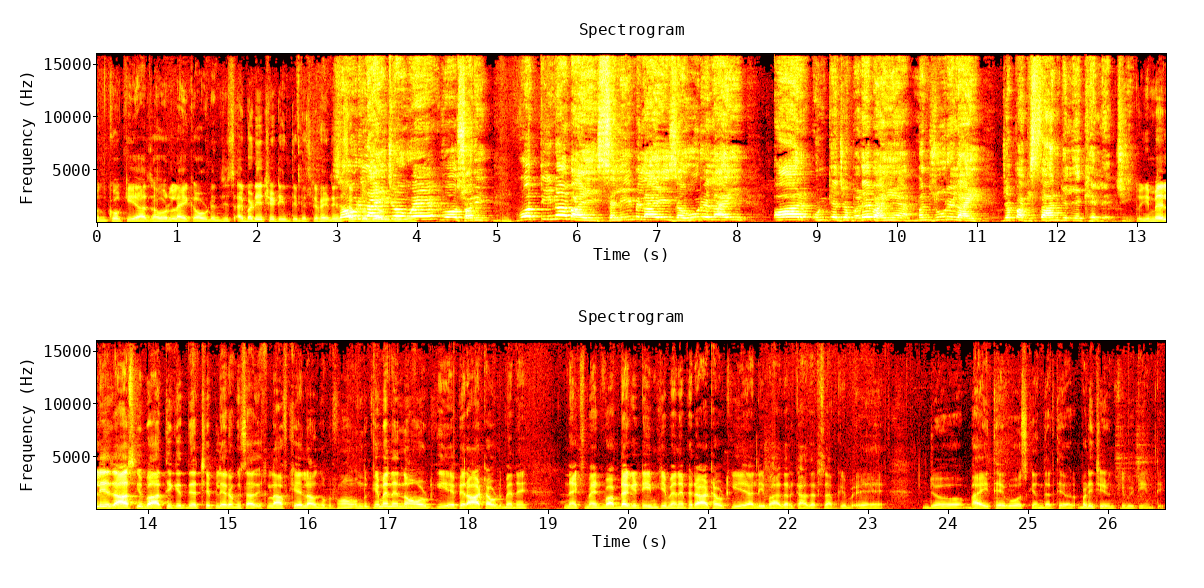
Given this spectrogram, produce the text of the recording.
उनको किया जहूर लाई का ऑडियंस बड़ी अच्छी टीम थी बिस्किट जहूर लाई जो हुए वो सॉरी वो तीनों भाई सलीम इलाई जहूर इलाई और उनके जो बड़े भाई हैं मंजूर इलाई जो पाकिस्तान के लिए खेले जी। तो ये मेरे लिए एजाज की बात थी कि इतने अच्छे प्लेयरों के साथ खिलाफ खेला उनका परफॉर्म उनके मैंने नौ आउट किए फिर आठ आउट मैंने नेक्स्ट मैच वापडा की टीम की मैंने फिर आठ आउट किए अली बहादुर कादर साहब के जो भाई थे वो उसके अंदर थे और बड़ी चीज़ उनकी भी टीम थी।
